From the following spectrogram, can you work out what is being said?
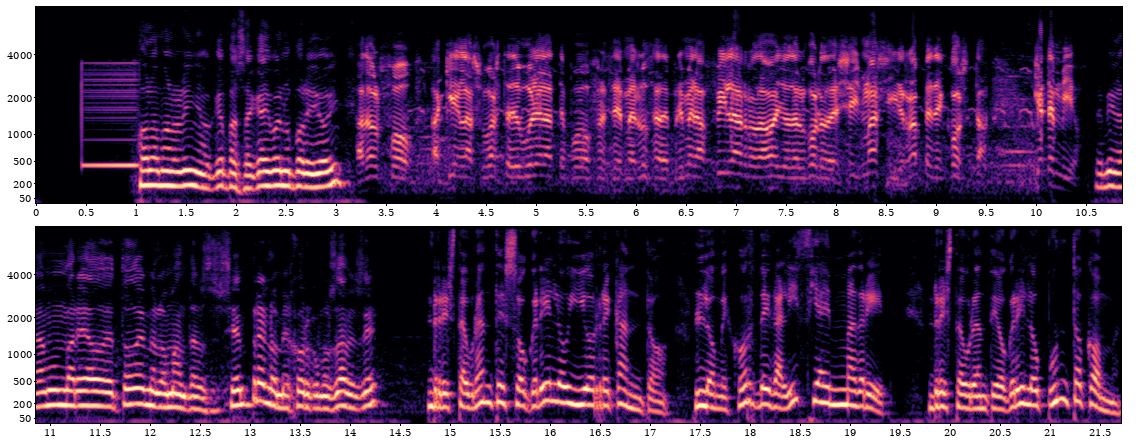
Hola Manoliño, ¿qué pasa? ¿Qué hay bueno por ahí hoy? Adolfo, aquí en la subasta de Burela te puedo ofrecer merluza de primera fila, rodaballo del gordo de 6 más y rape de costa. ¿Qué te envío? Eh, mira, dame un mareado de todo y me lo mandas. Siempre lo mejor, como sabes, ¿eh? Restaurante Sogrelo y Orrecanto. Lo mejor de Galicia en Madrid. Restauranteogrelo.com.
